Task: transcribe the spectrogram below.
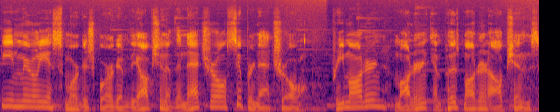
being merely a smorgasbord of the option of the natural, supernatural, pre modern, modern, and postmodern options.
